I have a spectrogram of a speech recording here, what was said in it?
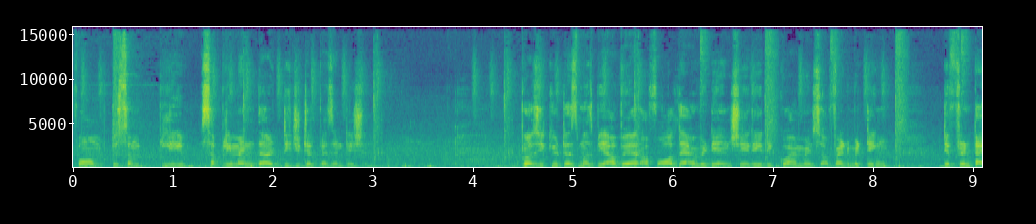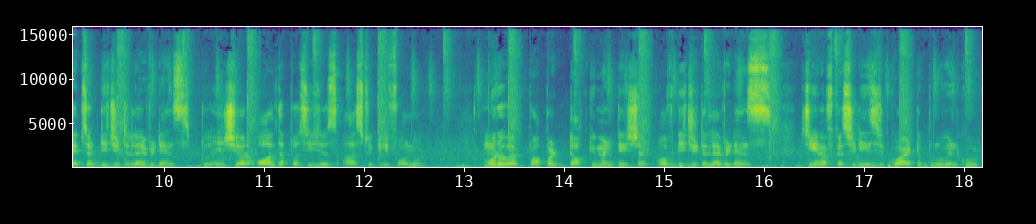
form to supplement the digital presentation. Prosecutors must be aware of all the evidentiary requirements of admitting different types of digital evidence to ensure all the procedures are strictly followed. Moreover, proper documentation of digital evidence chain of custody is required to prove in court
